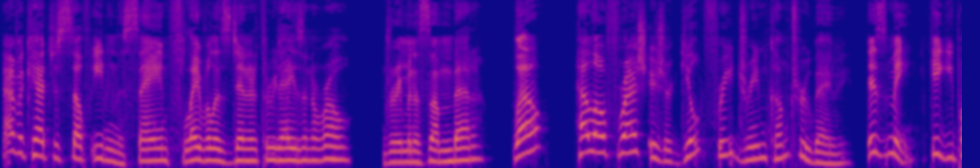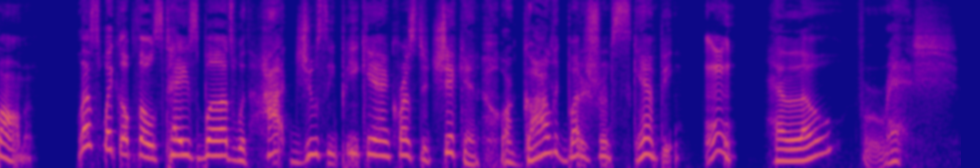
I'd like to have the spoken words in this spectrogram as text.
Ever catch yourself eating the same flavorless dinner three days in a row? Dreaming of something better? Well, HelloFresh is your guilt free dream come true, baby. It's me, Keke Palmer. Let's wake up those taste buds with hot, juicy pecan crusted chicken or garlic butter shrimp scampi. Mm. Hello Fresh.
